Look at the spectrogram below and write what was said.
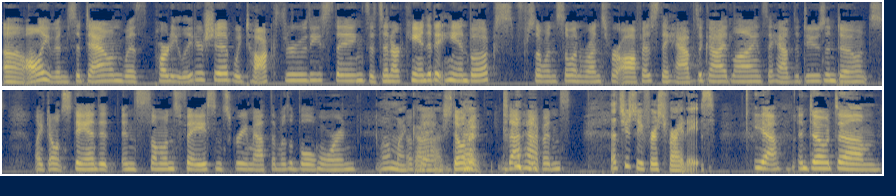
Uh, I'll even sit down with party leadership. We talk through these things. It's in our candidate handbooks. So when someone runs for office, they have the guidelines. They have the do's and don'ts. Like, don't stand it in someone's face and scream at them with a bullhorn. Oh my gosh, Don't that- that happens? That's usually first Fridays. Yeah, and don't um,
